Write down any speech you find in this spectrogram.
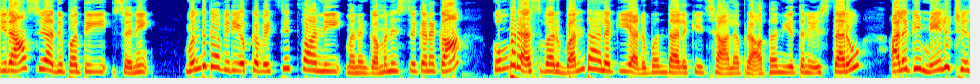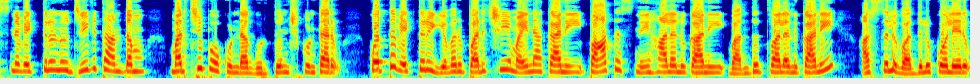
ఈ రాశి అధిపతి శని. ముందుగా వీరి యొక్క వ్యక్తిత్వాన్ని మనం గమనిస్తే కనుక కుంభరాశి వారు బంధాలకి అనుబంధాలకి చాలా ప్రాధాన్యతను ఇస్తారు. అలాగే మేలు చేసిన వ్యక్తులను జీవితాంతం మర్చిపోకుండా గుర్తుంచుకుంటారు. కొత్త వ్యక్తులు ఎవరు పరిచయమైనా కానీ పాత స్నేహాలను కానీ బంధుత్వాలను కానీ అస్సలు వదులుకోలేరు.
